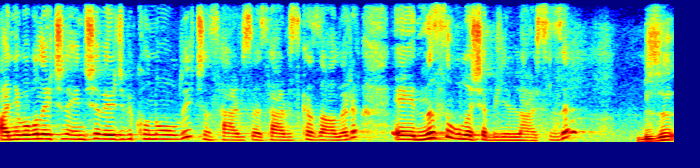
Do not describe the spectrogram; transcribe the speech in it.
anne babalar için endişe verici bir konu olduğu için servis ve servis kazaları. Ee, nasıl ulaşabilirler size? Bize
